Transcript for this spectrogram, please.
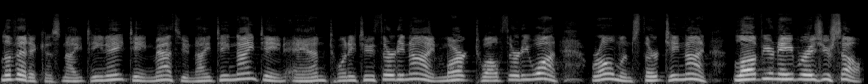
Leviticus 19:18, Matthew 19:19, and 22:39, Mark 12:31, Romans 13:9. Love your neighbor as yourself.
